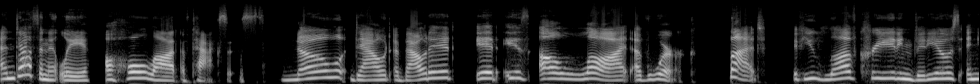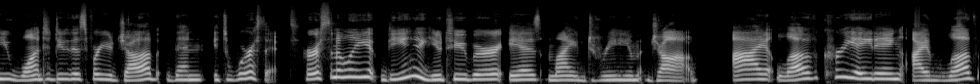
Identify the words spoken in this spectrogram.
and definitely a whole lot of taxes. No doubt about it, it is a lot of work. But if you love creating videos and you want to do this for your job, then it's worth it. Personally, being a YouTuber is my dream job. I love creating, I love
